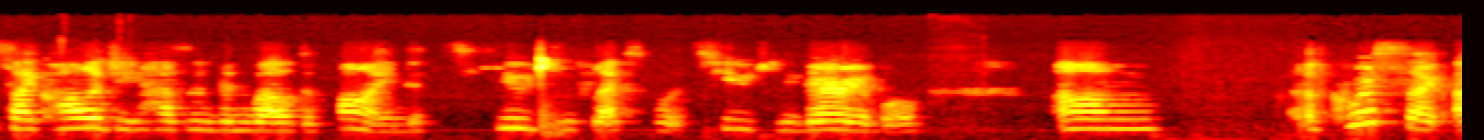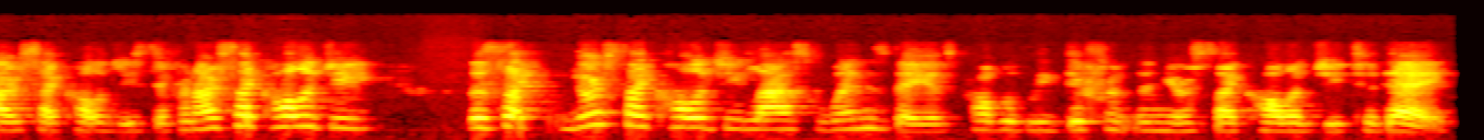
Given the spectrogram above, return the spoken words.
psychology hasn't been well defined. It's hugely flexible. It's hugely variable. Um, of course, our psychology is different. Our psychology, the psych, your psychology last Wednesday is probably different than your psychology today.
